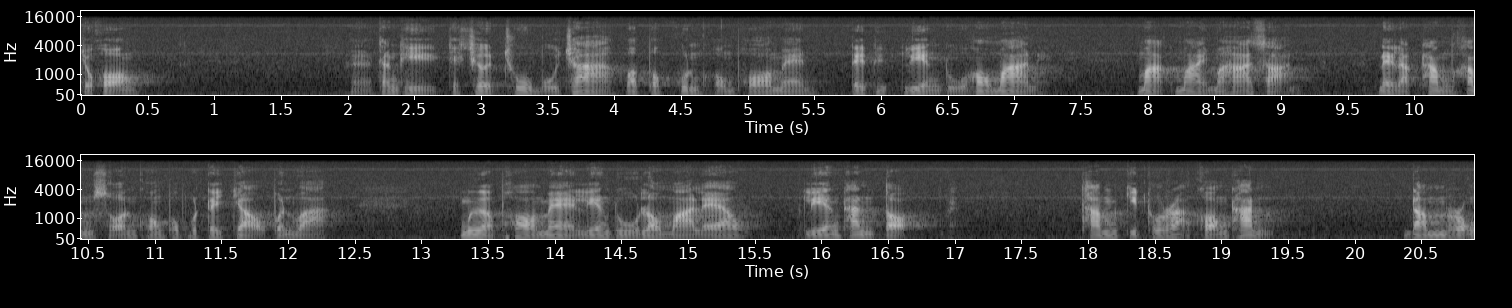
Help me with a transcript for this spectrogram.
เจ้าของทั้งที่จะเชิดชู้บูชาว่าประคุณของพ่อแม่ได้เลี้ยงดูห้ามาเนี่ยมากไม้มหาศาลในหลักธรรมคำสอนของพระพุทธเจ้าเป็นว่า เมื่อพ่อแม่เลี้ยงดูเรามาแล้ว เลี้ยงท่านตอบ ทำกิจธุระของท่านดำรง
